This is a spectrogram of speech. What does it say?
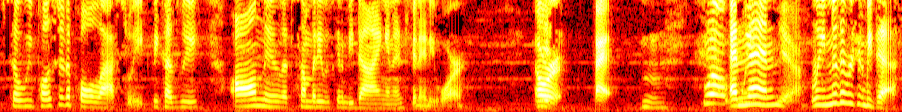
so we posted a poll last week because we all knew that somebody was going to be dying in Infinity War, or I, mm. Well, and we- then yeah. we knew there was going to be death,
